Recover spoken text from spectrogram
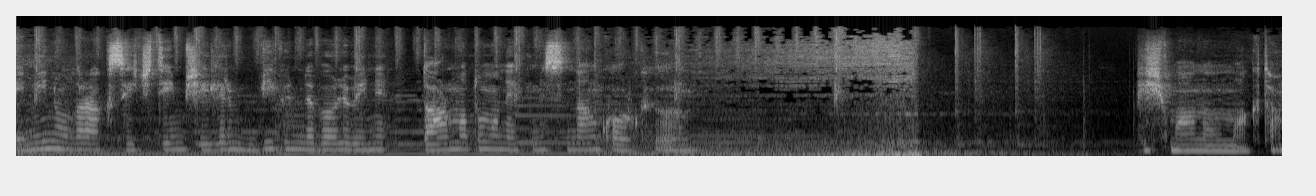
Emin olarak seçtiğim şeylerin bir günde böyle beni darmaduman etmesinden korkuyorum. Pişman olmaktan.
